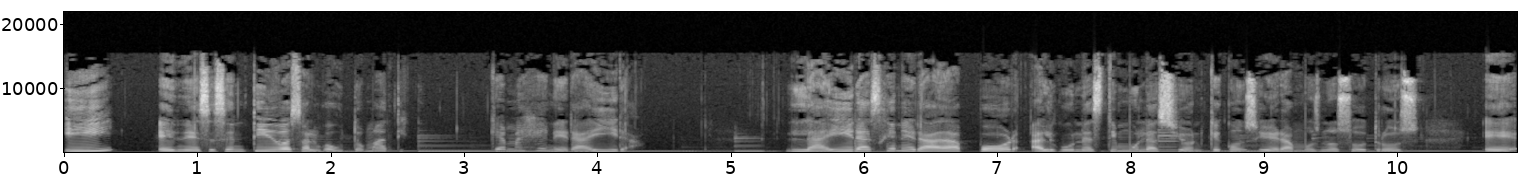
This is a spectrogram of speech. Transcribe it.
y en ese sentido es algo automático. ¿Qué me genera ira? La ira es generada por alguna estimulación que consideramos nosotros eh,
